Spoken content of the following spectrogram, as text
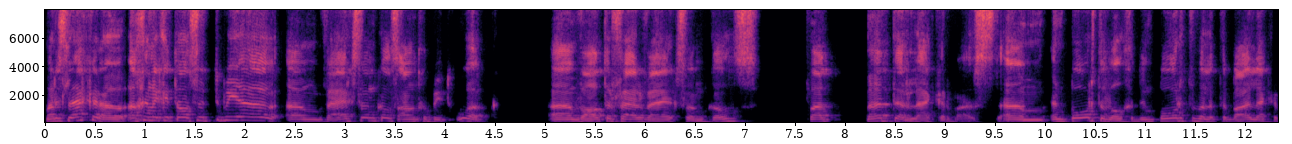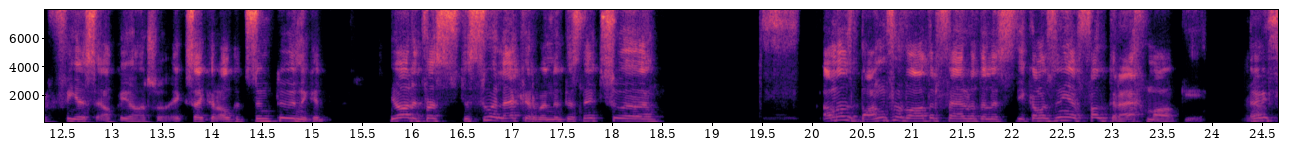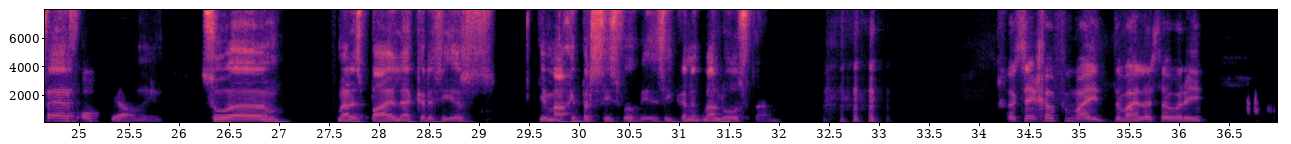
Maar dit is lekker ou. Ag en ek het al so twee um werkswinkels aangebied ook. Um waterverf werkswinkels wat bitter lekker was. Um in Portugal gedoen. Portugal het 'n baie lekker fees elke jaar so. Ek seker altyd sin toe en ek het ja, dit was dit so lekker want dit is net so Almal is bang vir waterverf want hulle jy kan ons nie 'n fout regmaak nie. Ja. Nie verf optel nie. So ehm um, maar dit is baie lekker as jy eers jy mag nie presies wil wees, jy kan dit maar los dan. Ou sê gou vir my terwyl ons oor die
